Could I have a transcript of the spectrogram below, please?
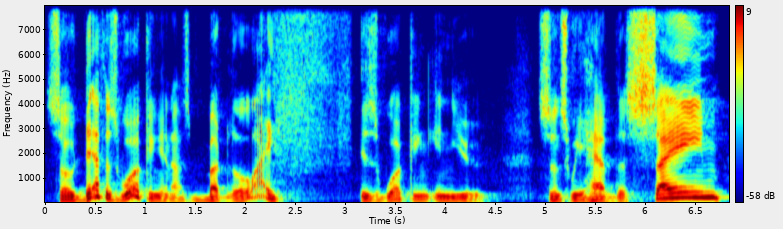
So death is working in us, but life is working in you, since we have the same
